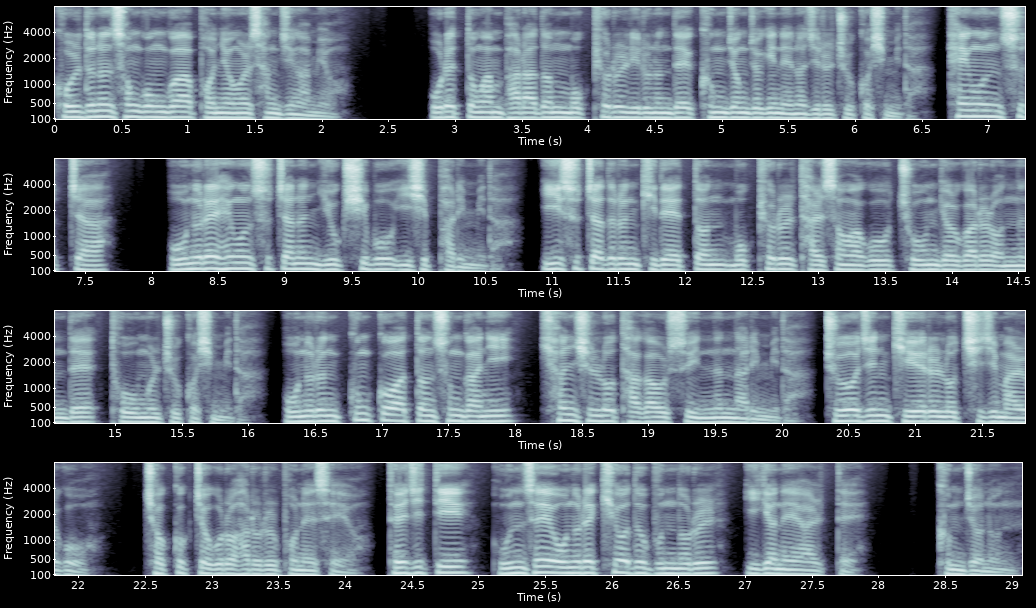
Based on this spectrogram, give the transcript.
골드는 성공과 번영을 상징하며 오랫동안 바라던 목표를 이루는데 긍정적인 에너지를 줄 것입니다. 행운 숫자 오늘의 행운 숫자는 65, 28입니다. 이 숫자들은 기대했던 목표를 달성하고 좋은 결과를 얻는 데 도움을 줄 것입니다. 오늘은 꿈꿔왔던 순간이 현실로 다가올 수 있는 날입니다. 주어진 기회를 놓치지 말고 적극적으로 하루를 보내세요. 돼지띠 운세 오늘의 키워드 분노를 이겨내야 할 때 금전운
